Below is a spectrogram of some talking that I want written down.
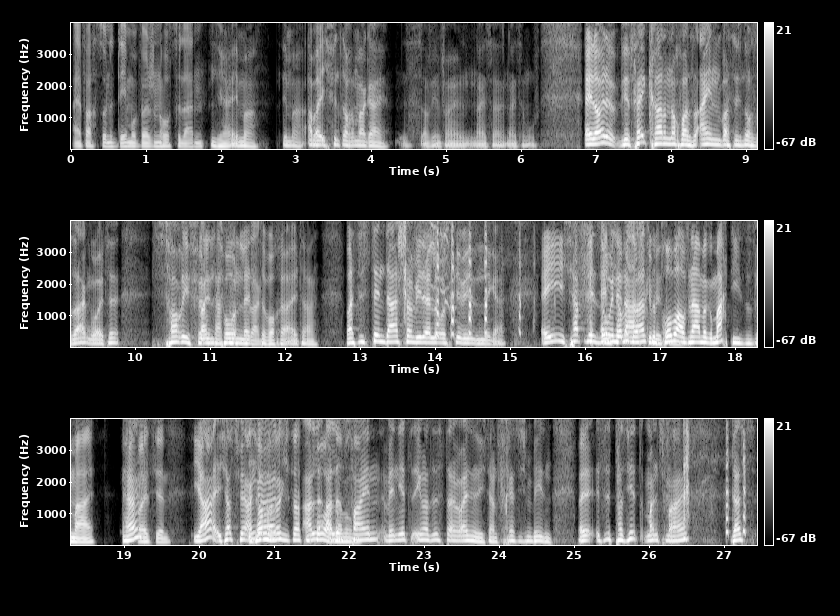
einfach so eine Demo-Version hochzuladen. Ja, immer. Immer. Aber ich finde es auch immer geil. Es ist auf jeden Fall ein nicer, nicer Move. Ey Leute, mir fällt gerade noch was ein, was ich noch sagen wollte. Sorry für Was den Ton letzte? Woche, Alter. Was ist denn da schon wieder los gewesen, Digga? Ey, ich hab mir so Ey, in ich den hoffe, Arsch du hast eine gebissen. Probeaufnahme gemacht dieses Mal, Hä? Mäuschen. Ja, ich hab's mir Ich angehört. wirklich, du hast alle, Probeaufnahme alles fein. Wenn jetzt irgendwas ist, dann weiß ich nicht, dann fresse ich einen Besen. Weil es ist passiert manchmal, dass,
